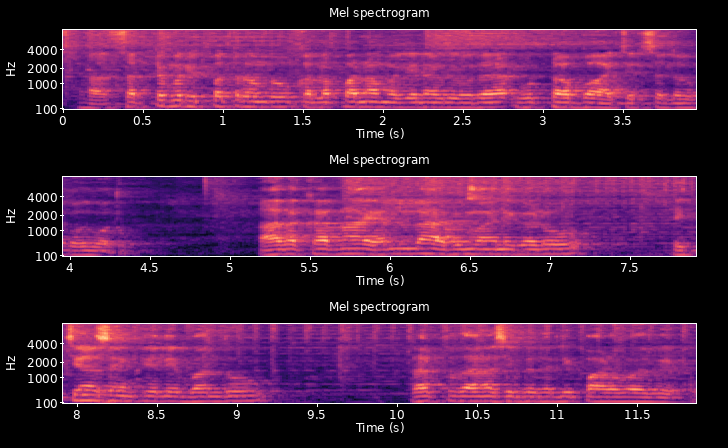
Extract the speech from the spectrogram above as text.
ಸ- ಸೆಪ್ಟೆಂಬರ್ ಇಪ್ಪತ್ತರಂದು ಕಲ್ಲಪ್ಪನ ಮಗನವರ ಹುಟ್ಟುಹಬ್ಬ ಆಚರಿಸಲಾಗುವುದು ಆದ ಕಾರಣ ಎಲ್ಲ ಅಭಿಮಾನಿಗಳು ಹೆಚ್ಚಿನ ಸಂಖ್ಯೆಯಲ್ಲಿ ಬಂದು ರಕ್ತದಾನ ಶಿಬಿರದಲ್ಲಿ ಪಾಲ್ಗೊಳ್ಳಬೇಕು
